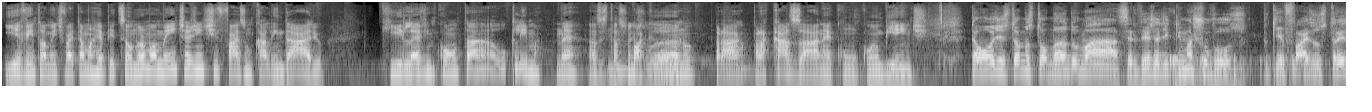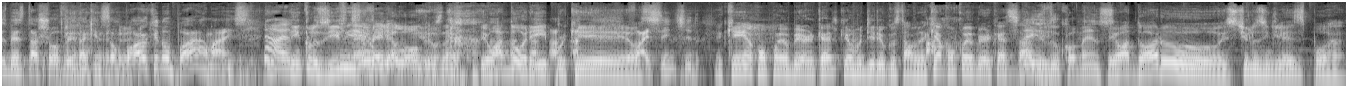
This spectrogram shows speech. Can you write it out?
e eventualmente vai ter uma repetição. Normalmente a gente faz um calendário que leva em conta o clima, né? As estações do bacana. ano, pra, pra casar, né, com, com o ambiente. Então hoje estamos tomando uma cerveja de clima chuvoso, porque faz os três meses que tá chovendo aqui em São Paulo que não para mais. Não, Inclusive, É eu, velha Londres, né? eu adorei, porque eu- Faz sentido. quem acompanha o Bearcast, que eu diria o Gustavo, né? Quem acompanha o Bearcast sabe. Desde o começo. Eu adoro estilos ingleses, porra.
